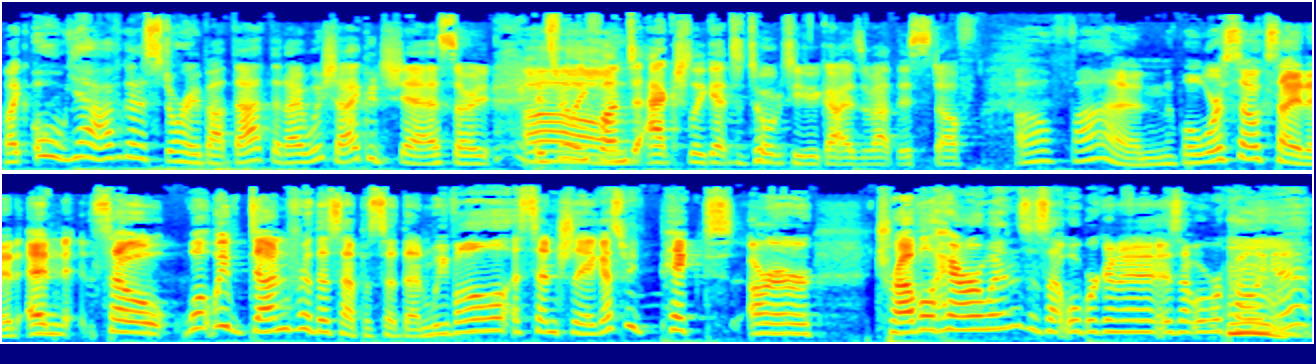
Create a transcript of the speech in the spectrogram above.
like, oh yeah, I've got a story about that that I wish I could share. So it's really oh. fun to actually get to talk to you guys about this stuff. Oh, fun. Well, we're so excited. And so, what we've done for this episode then, we've all essentially, I guess we've picked our travel heroines. Is that what we're going to, is that what we're calling it?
